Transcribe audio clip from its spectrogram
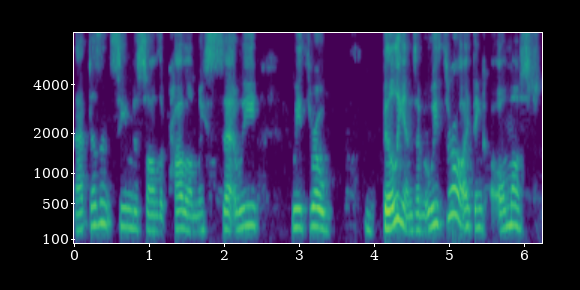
that doesn't seem to solve the problem we set we we throw billions of we throw i think almost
